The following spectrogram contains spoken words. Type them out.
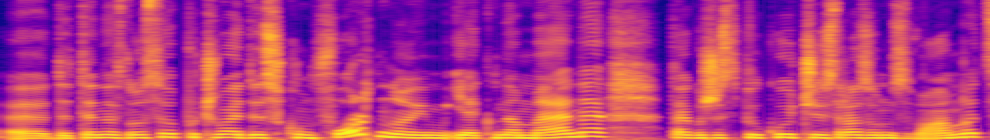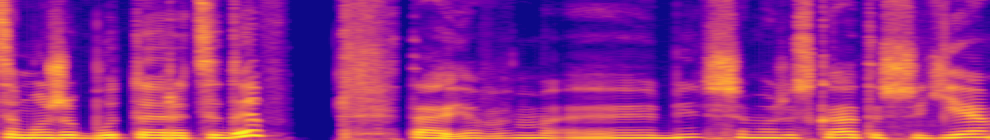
е, дитина знову себе почуває дискомфортно, і як на мене, так вже спілкуючись разом з вами, це може бути рецидив. Так, я вам е, більше можу сказати, що є.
